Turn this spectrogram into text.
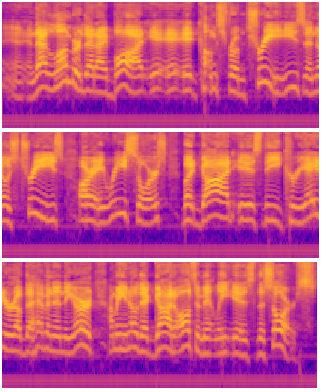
And that lumber that I bought, it, it, comes from trees, and those trees are a resource, but God is the creator of the heaven and the earth. I mean, you know that God ultimately is the source.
